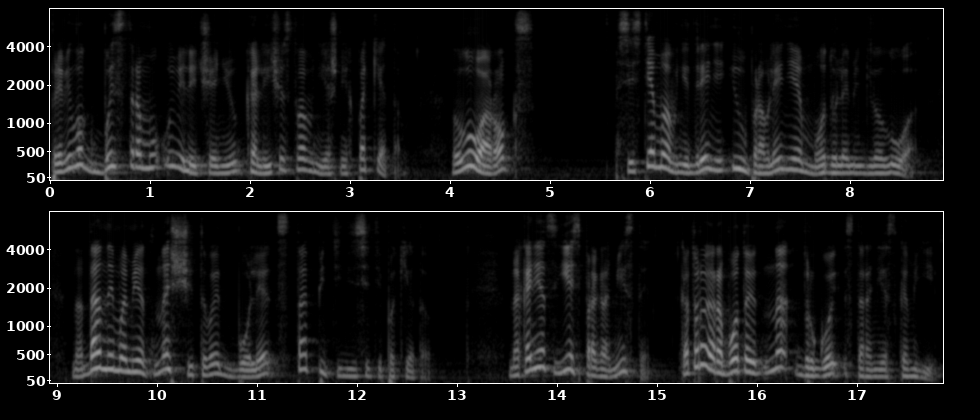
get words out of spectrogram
привело к быстрому увеличению количества внешних пакетов. LuaRox – система внедрения и управления модулями для Lua. На данный момент насчитывает более 150 пакетов. Наконец, есть программисты, которые работают на другой стороне скамьи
